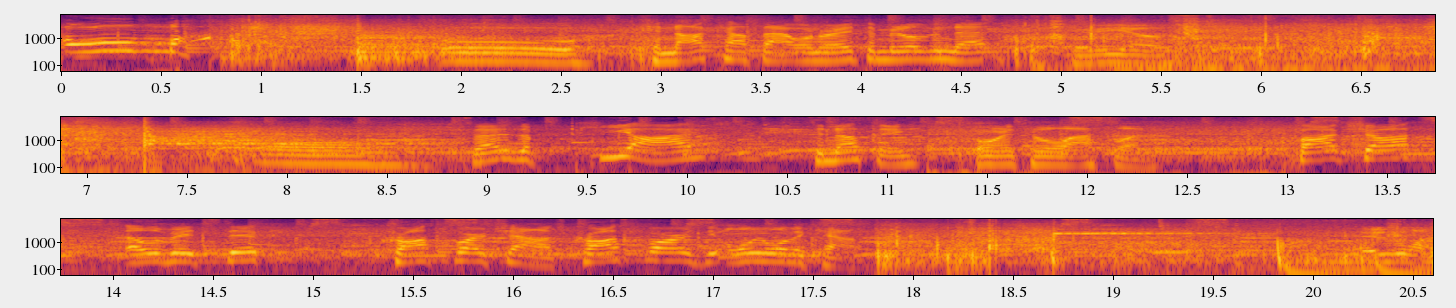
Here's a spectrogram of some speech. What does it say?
Oh my! Oh, cannot count that one right at the middle of the net. Here he goes. Oh, so that is a PI to nothing going into the last letter. Five shots, elevate stick, crossbar challenge. Crossbar is the only one that counts. There's one.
